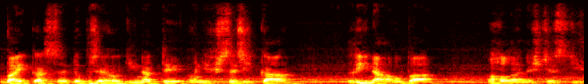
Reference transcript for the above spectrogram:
Bajka se dobře hodí na ty, o nich se říká líná huba holé neštěstí.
